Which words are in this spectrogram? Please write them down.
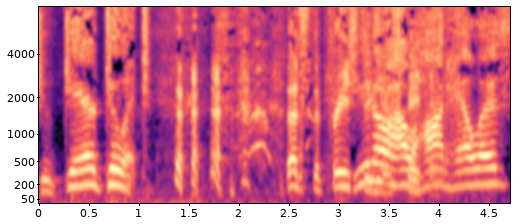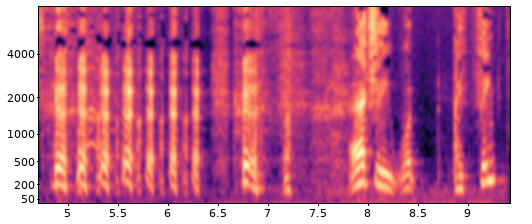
you dare do it. That's the priest. you know how speaking. hot hell is? actually, what I think,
